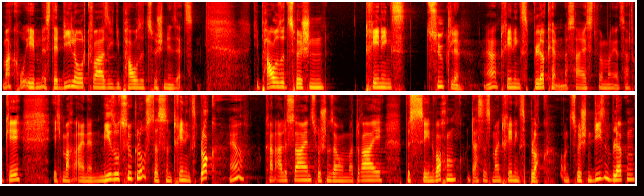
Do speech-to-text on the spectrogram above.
Makroebene ist der Deload quasi die Pause zwischen den Sätzen. Die Pause zwischen Trainingszyklen, ja, Trainingsblöcken. Das heißt, wenn man jetzt sagt, okay, ich mache einen Mesozyklus, das ist ein Trainingsblock, ja, kann alles sein, zwischen, sagen wir mal, drei bis zehn Wochen. Das ist mein Trainingsblock. Und zwischen diesen Blöcken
